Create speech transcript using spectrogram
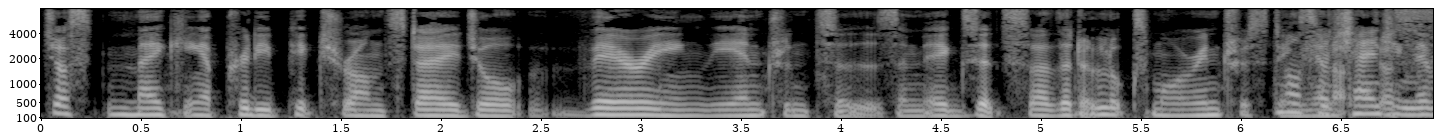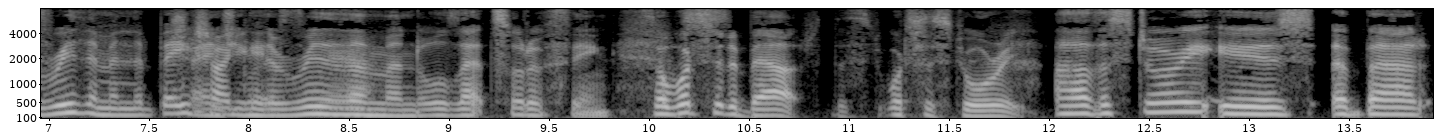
just making a pretty picture on stage or varying the entrances and exits so that it looks more interesting. Also changing the rhythm and the beat, I Changing guess, the rhythm yeah. and all that sort of thing. So what's it about? What's the story? Uh, the story is about s-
